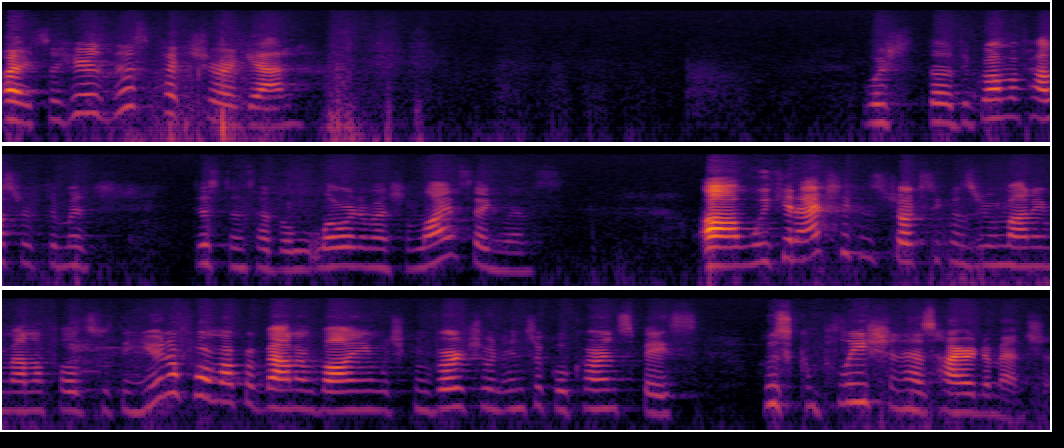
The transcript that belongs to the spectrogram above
All right, so here's this picture again, which the, the Gromov-Hausdorff distance had the lower dimensional line segments. Um, we can actually construct sequence Riemannian manifolds with a uniform upper bound and volume which converge to an integral current space whose completion has higher dimension.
